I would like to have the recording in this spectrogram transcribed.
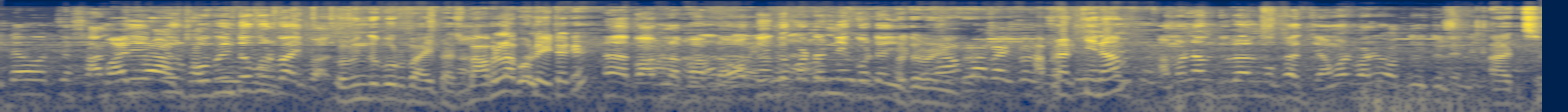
এটা হচ্ছে শান্তিপুর গোবিন্দপুর বাইপাস গোবিন্দপুর বাইপাস বাবলা বলে এটাকে? হ্যাঁ বাবলা বাবলা। অদ্বৈত পাটার। আপনার কি নাম? আমার নাম দুলাল মুখার্জি। আমার বাড়ি অদ্বৈত লেনে। আচ্ছা।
